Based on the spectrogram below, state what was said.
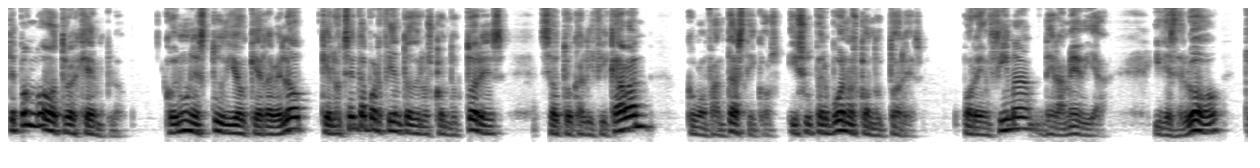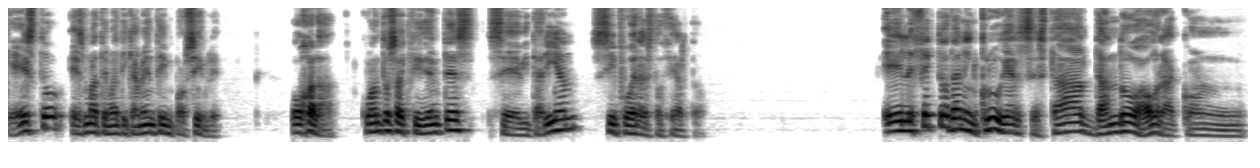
Te pongo otro ejemplo, con un estudio que reveló que el 80% de los conductores se autocalificaban como fantásticos y súper buenos conductores, por encima de la media, y desde luego que esto es matemáticamente imposible. Ojalá, ¿cuántos accidentes se evitarían si fuera esto cierto? El efecto Dunning-Kruger se está dando ahora con,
